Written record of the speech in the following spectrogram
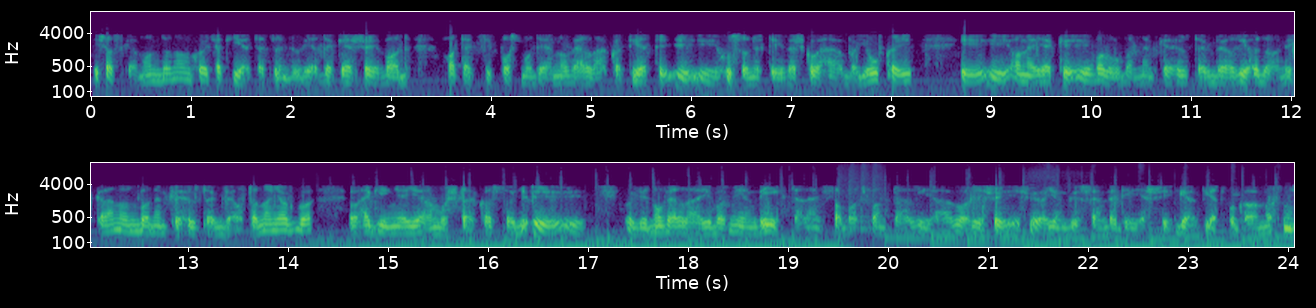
és azt kell mondanom, hogy hát hihetetlenül érdekes, vad, ha tetszik, posztmodern novellákat írt 25 éves korában jókai, amelyek valóban nem kerültek be az irodalmi kánonba, nem kerültek be a tananyagba. A hegényei elmosták azt, hogy, hogy novelláiban milyen végtelen szabad fantáziával és, és jönő szenvedélyességgel bírt fogalmazni.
